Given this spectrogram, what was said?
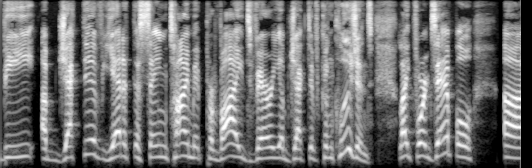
be objective, yet at the same time it provides very objective conclusions. Like for example. Uh,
